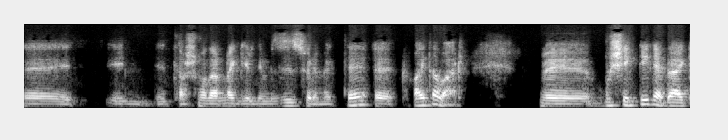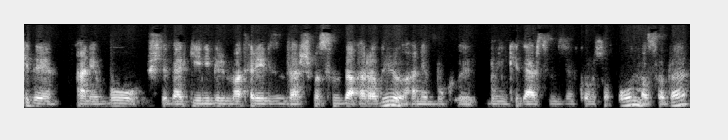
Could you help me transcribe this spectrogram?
e, e, e, taşımalarına girdiğimizi söylemekte e, fayda var. E, bu şekliyle belki de hani bu işte belki yeni bir materyalizm tartışmasında aralıyor. Hani bu bugünkü dersimizin konusu olmasa da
